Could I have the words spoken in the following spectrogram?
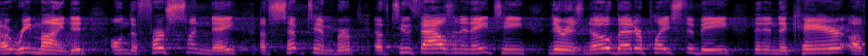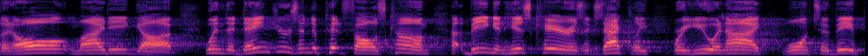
uh, reminded on the first Sunday of September of 2018 there is no better place to be than in the care of an almighty God. When the dangers and the pitfalls come, uh, being in His care is exactly where you and I want to be.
